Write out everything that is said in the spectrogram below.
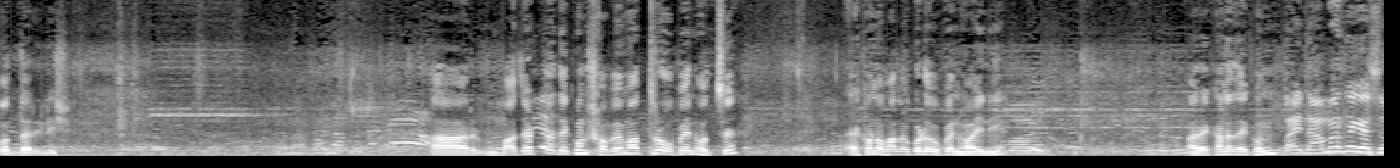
পদ্মার ইলিশ। আর বাজারটা দেখুন সবেমাত্র ওপেন হচ্ছে। এখনও ভালো করে ওপেন হয়নি। আর এখানে দেখুন ভাই নামাজে গেছে।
